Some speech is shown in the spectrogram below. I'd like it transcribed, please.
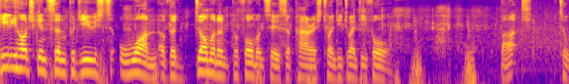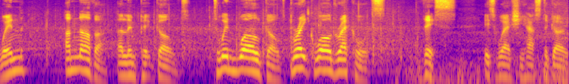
Keely Hodgkinson produced one of the dominant performances of Paris 2024. But to win another Olympic gold, to win world gold, break world records, this is where she has to go.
